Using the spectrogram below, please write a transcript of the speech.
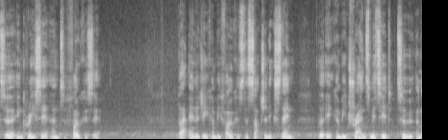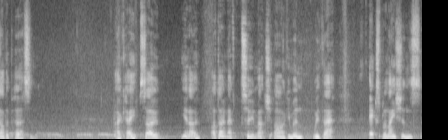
to increase it and to focus it. That energy can be focused to such an extent that it can be transmitted to another person. Okay, so, you know, I don't have too much argument with that. Explanations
